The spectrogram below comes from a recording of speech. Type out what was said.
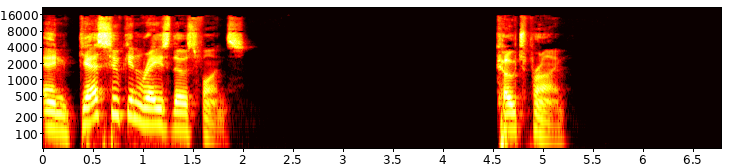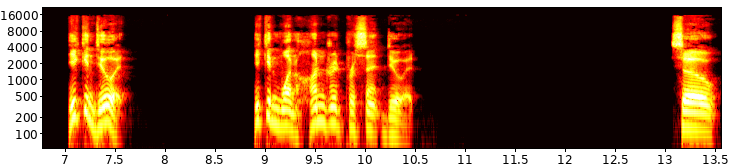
And guess who can raise those funds? Coach Prime. He can do it. He can 100% do it. So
